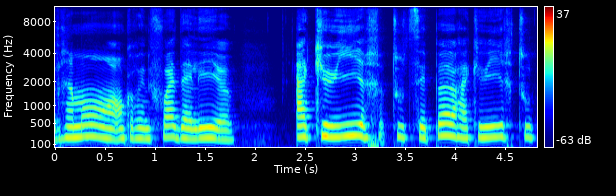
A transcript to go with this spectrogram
vraiment encore une fois d'aller euh, accueillir toutes ces peurs, accueillir tout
